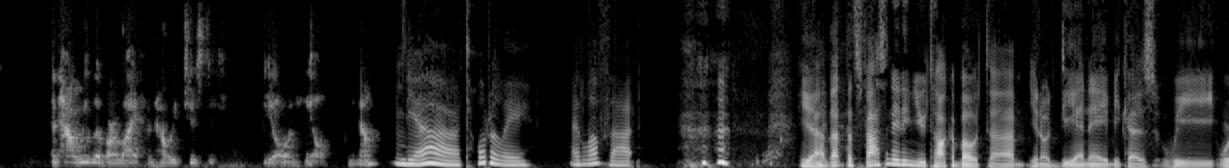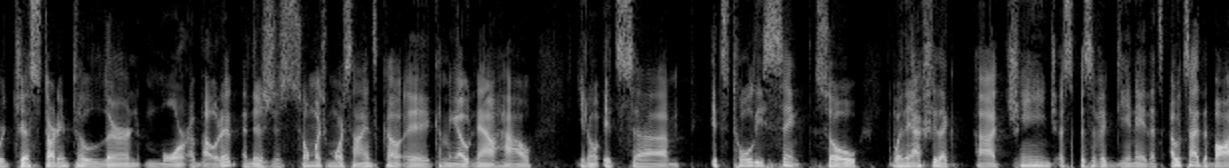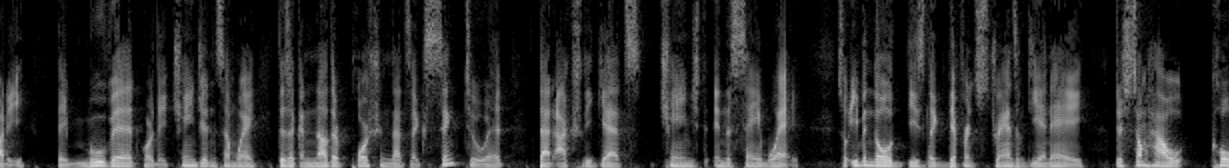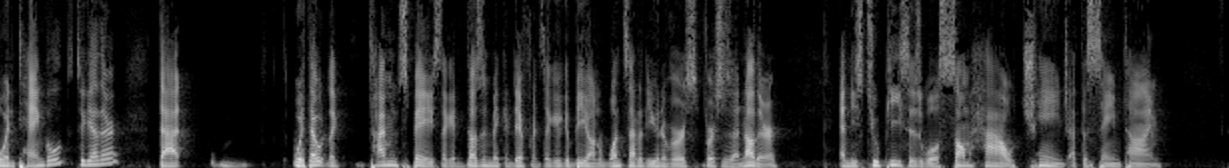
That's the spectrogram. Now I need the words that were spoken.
and how we live our life and how we choose to feel and heal, you know? Yeah, totally. I love that. Yeah, that that's fascinating. You talk about uh, you know DNA because we we're just starting to learn more about it, and there's just so much more science co- uh, coming out now. How you know it's um, it's totally synced. So when they actually like uh, change a specific DNA that's outside the body, they move it or they change it in some way. There's like another portion that's like synced to it that actually gets changed in the same way. So even though these like different strands of DNA, they're somehow co-entangled together that without like time and space like it doesn't make a difference like it could be on one side of the universe versus another and these two pieces will somehow change at the same time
